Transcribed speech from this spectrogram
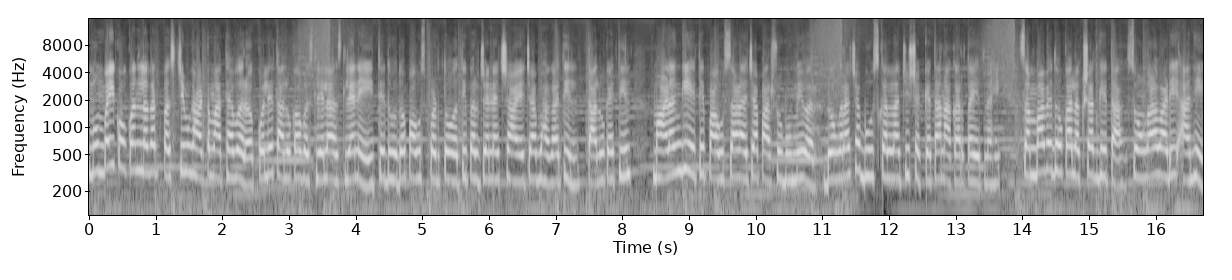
मुंबई कोकण लगत पश्चिम घाट माथ्यावर अकोले तालुका वसलेला असल्याने इथे धोधो पाऊस पडतो. अतिपर्जन्याच्या भागातील तालुक्यातील म्हाळंगी येथे पावसाळ्याच्या पार्श्वभूमीवर डोंगराच्या भूस्खलनाची शक्यता नाकारता येत नाही. संभाव्य धोका लक्षात घेता सोंगाळवाडी आणि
